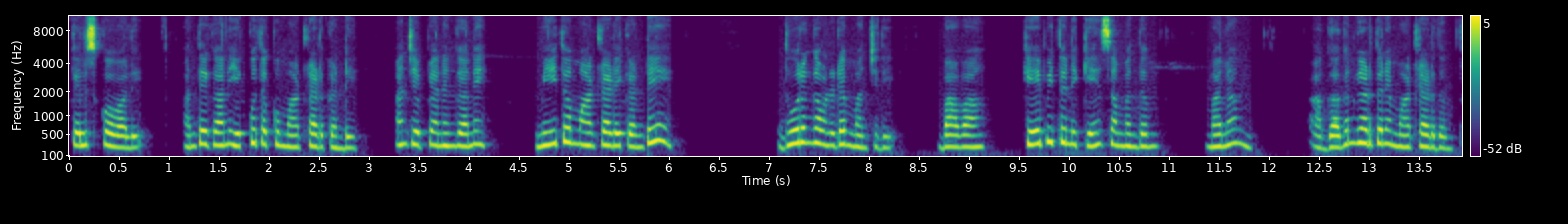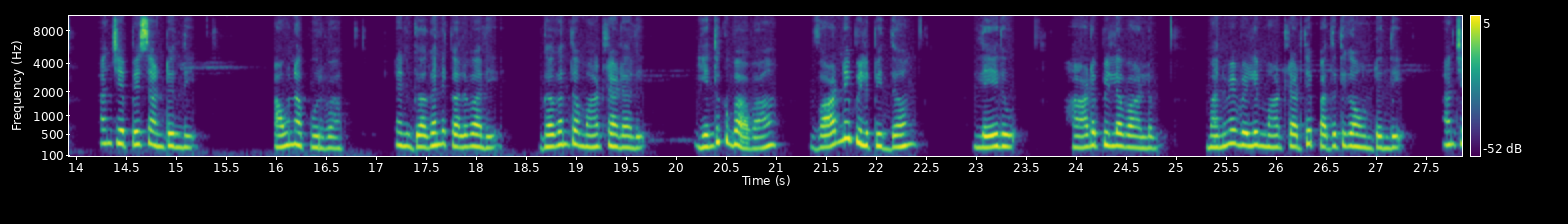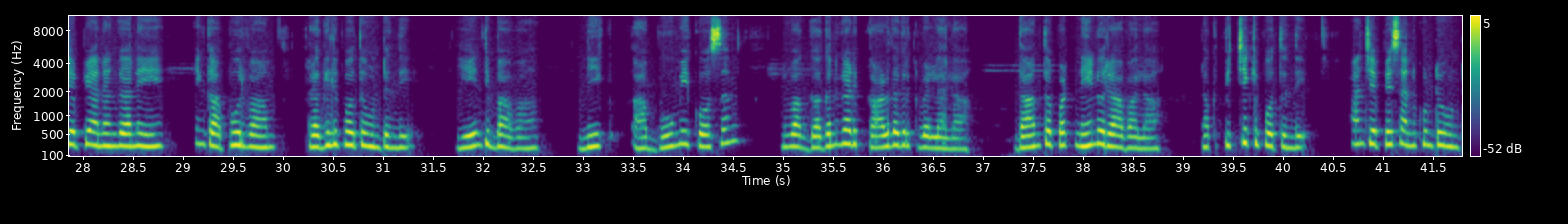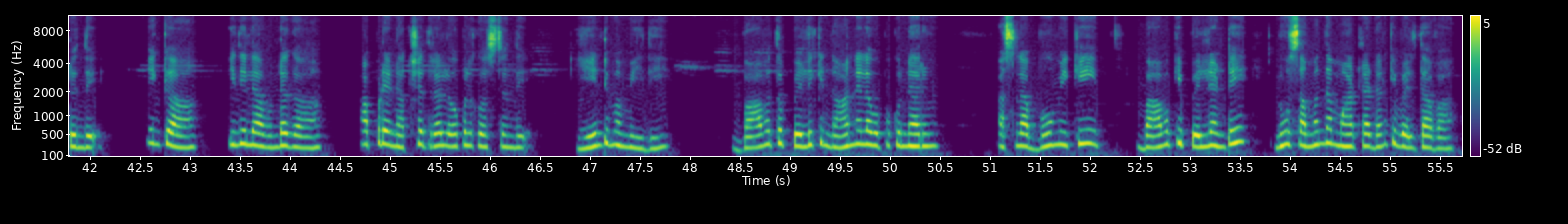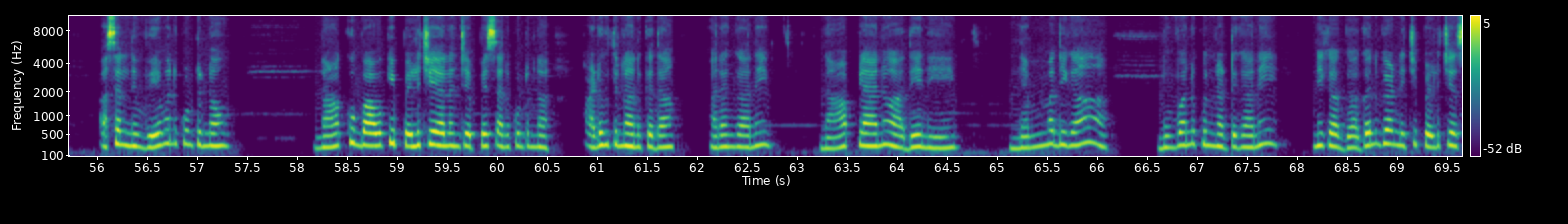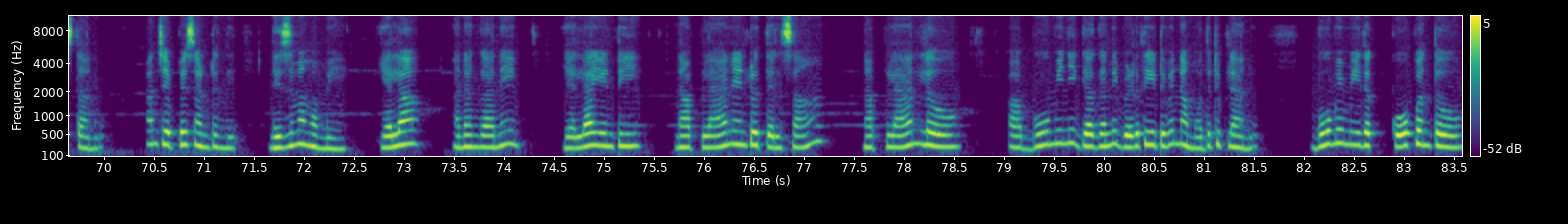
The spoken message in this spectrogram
తెలుసుకోవాలి. అంతేగాని ఎక్కువ తక్కువ మాట్లాడకండి అని చెప్పి అనగానే మీతో మాట్లాడే కంటే దూరంగా ఉండటం మంచిది. బావా కేపీతో నీకేం సంబంధం? మనం ఆ గగన్ గారితోనే మాట్లాడదాం అని చెప్పేసి అంటుంది. అవునా పూర్వ? నేను గగన్ని కలవాలి గగన్తో మాట్లాడాలి. ఎందుకు బావా? వాడిని పిలిపిద్దాం? లేదు ఆడపిల్ల వాళ్ళం. మనమే వెళ్ళి మాట్లాడితే పద్ధతిగా ఉంటుంది అని చెప్పి అనగానే ఇంకా అపూర్వ రగిలిపోతూ ఉంటుంది. ఏంటి బావా? నీ ఆ భూమి కోసం నువ్వు ఆ గగన్ గారి కాళ్ళ దగ్గరికి వెళ్ళాలా? దాంతోపాటు నేను రావాలా? నాకు పిచ్చెక్కిపోతుంది అని చెప్పేసి అనుకుంటూ ఉంటుంది. ఇంకా ఇది ఇలా ఉండగా అప్పుడే నక్షత్ర లోపలికి వస్తుంది. ఏంటి మమ్మీ ఇది? బావతో పెళ్ళికి నాన్నెలా ఒప్పుకున్నారు? అసలు ఆ భూమికి బావకి పెళ్ళంటే నువ్వు సంబంధం మాట్లాడడానికి వెళ్తావా? అసలు నువ్వేమనుకుంటున్నావు? నాకు బావకి పెళ్ళి చేయాలని చెప్పేసి అనుకుంటున్నా అడుగుతున్నాను కదా? అనగానే నా ప్లాను అదేని. నెమ్మదిగా నువ్వనుకున్నట్టుగానే నీకు ఆ గగన్ గారినిచ్చి పెళ్ళి చేస్తాను అని చెప్పేసి అంటుంది. నిజమా మమ్మీ? ఎలా? అనగానే ఎలా ఏంటి? నా ప్లాన్ ఏంటో తెలుసా? నా ప్లాన్లో ఆ భూమిని గగన్ని విడదీయటమే నా మొదటి ప్లాన్. భూమి మీద కోపంతో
